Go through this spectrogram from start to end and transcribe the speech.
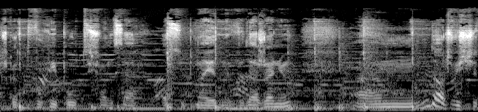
przykład 2,5 tysiąca osób na jednym wydarzeniu. No oczywiście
